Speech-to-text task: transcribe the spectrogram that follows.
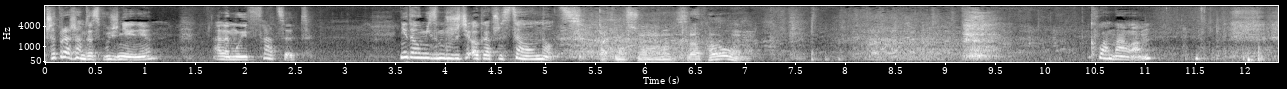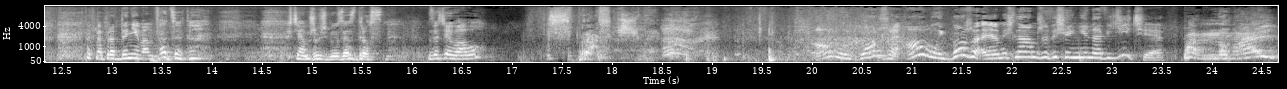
przepraszam za spóźnienie, ale mój facet nie dał mi zmrużyć oka przez całą noc. Tak mocno chlapał? Kłamałam. Tak naprawdę nie mam faceta. Chciałam, żebyś był zazdrosny. Zadziałało? Sprawdźmy. O mój Boże, o mój Boże, a ja myślałam, że wy się nienawidzicie. Panno Maj!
